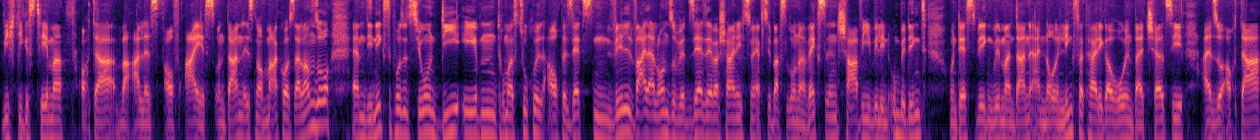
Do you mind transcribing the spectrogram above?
wichtiges Thema. Auch da war alles auf Eis. Und dann ist noch Marcos Alonso, ähm, die nächste Position, die eben Thomas Tuchel auch besetzen will, weil Alonso wird sehr, sehr wahrscheinlich zum FC Barcelona wechseln. Xavi will ihn unbedingt und deswegen will man dann einen neuen Linksverteidiger holen bei Chelsea. Also auch da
